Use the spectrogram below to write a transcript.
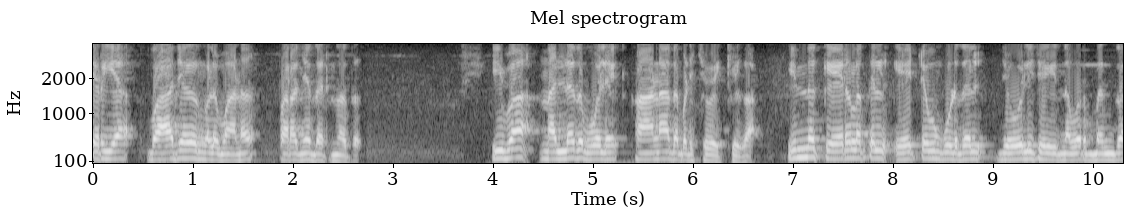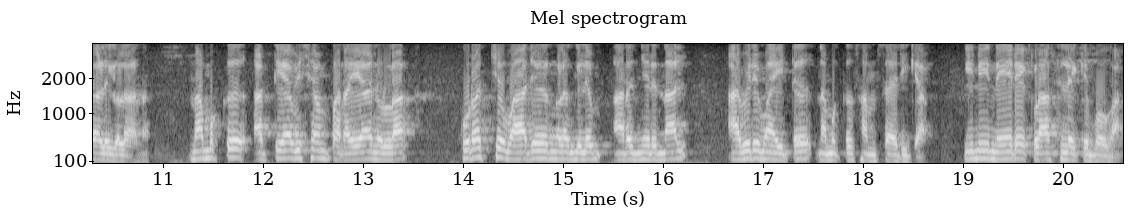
ചെറിയ വാചകങ്ങളുമാണ് പറഞ്ഞു തരുന്നത്. ഇവ നല്ലതുപോലെ കാണാതെ പഠിച്ചു വയ്ക്കുക. ഇന്ന് കേരളത്തിൽ ഏറ്റവും കൂടുതൽ ജോലി ചെയ്യുന്നവർ ബംഗാളികളാണ്. നമുക്ക് അത്യാവശ്യം പറയാനുള്ള കുറച്ച് വാചകങ്ങളെങ്കിലും അറിഞ്ഞിരുന്നാൽ അവരുമായിട്ട് നമുക്ക് സംസാരിക്കാം. ഇനി നേരെ ക്ലാസ്സിലേക്ക് പോകാം.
